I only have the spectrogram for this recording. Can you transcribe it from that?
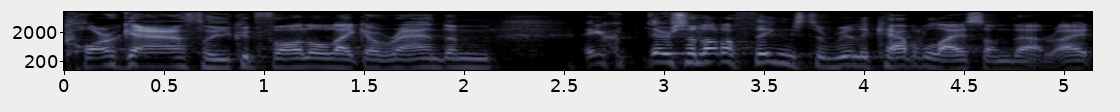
Kargath, or you could follow like a random. There's a lot of things to really capitalize on that, right?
